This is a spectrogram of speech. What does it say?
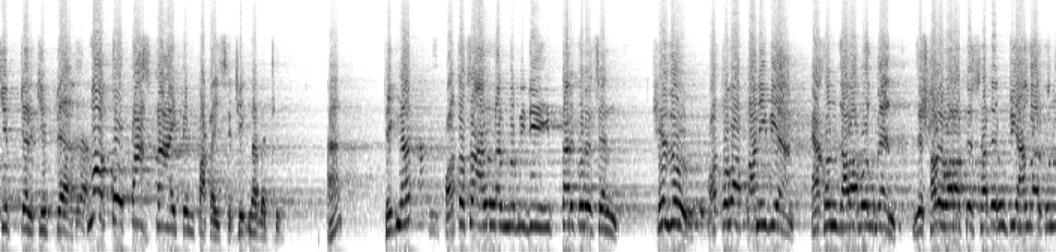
কিপ্টের কিপ্টা, মাত্র পাঁচটা আইটেম পাঠাইছে, ঠিক না ঠিক? হ্যাঁ? ঠিক না? অথচ আল্লাহর নবীজি ইফতার করেছেন খেজুর অথবা পানি দিয়া এখন যারা বলবেন যে সবে বরাতের সাথে রুটি হালুয়ার কোনো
